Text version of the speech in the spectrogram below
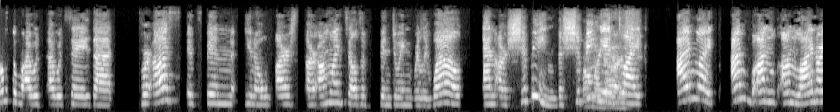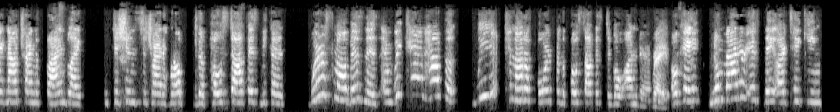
also I would, I would say that for us, it's been, you know, our, our online sales have been doing really well and our shipping, the shipping oh is like, I'm like, I'm on online right now trying to find like petitions to try to help the post office because we're a small business and we can't have the we cannot afford for the post office to go under. Right. Okay. No matter if they are taking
